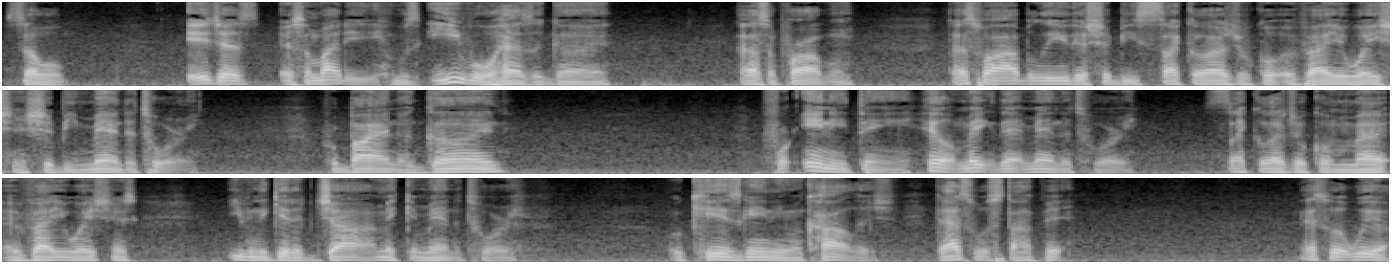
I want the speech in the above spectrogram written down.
So it just if somebody who's evil has a gun, that's a problem. That's why I believe there should be psychological evaluation should be mandatory for buying a gun for anything. Help make that mandatory. Psychological evaluations, even to get a job, make it mandatory. Or kids getting into college. That's what stop it. That's what we are.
